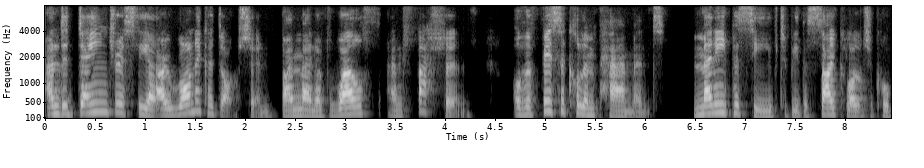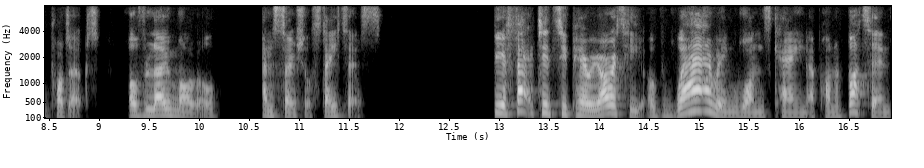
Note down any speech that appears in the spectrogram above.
and a dangerously ironic adoption by men of wealth and fashion of a physical impairment many perceive to be the psychological product of low moral and social status. The affected superiority of wearing one's cane upon a button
